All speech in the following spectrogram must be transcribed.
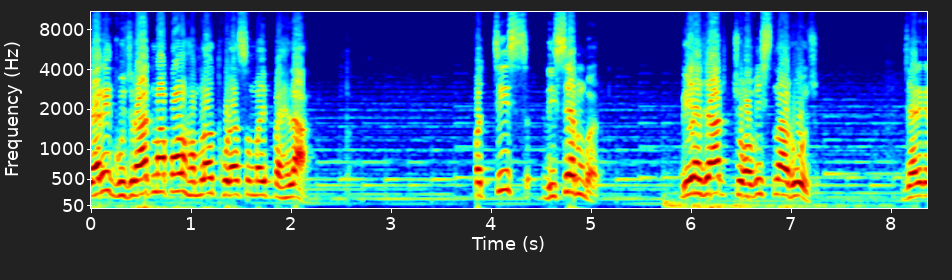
ત્યારે ગુજરાતમાં પણ હમણાં થોડા સમય પહેલાં પચીસ ડિસેમ્બર બે હજાર ચોવીસના રોજ જ્યારે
